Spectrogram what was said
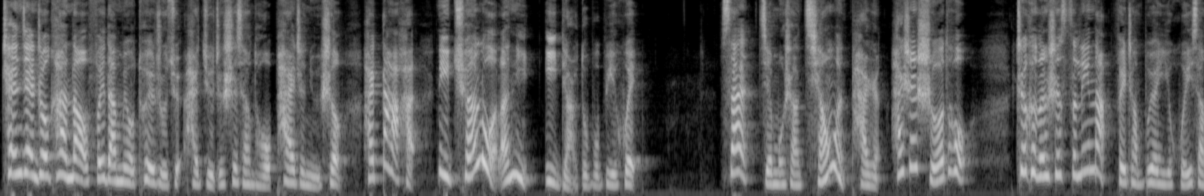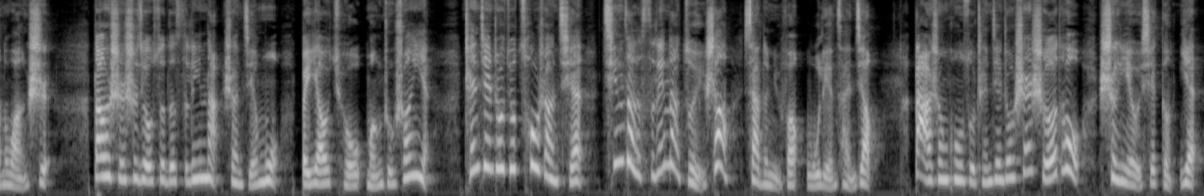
陈建州看到，非但没有退出去，还举着摄像头拍着女生，还大喊：“你全裸了！”你一点都不避讳。三节目上强吻他人，还伸舌头，这可能是斯琳娜非常不愿意回想的往事。当时十九岁的斯琳娜上节目被要求蒙住双眼，陈建州就凑上前亲在了斯琳娜嘴上，吓得女方捂脸惨叫，大声控诉陈建州伸舌头，声音有些哽咽。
